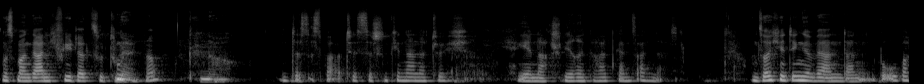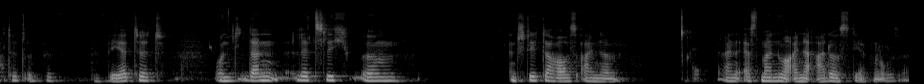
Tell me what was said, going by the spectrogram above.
muss man gar nicht viel dazu tun. Nee, ne? Genau. Und das ist bei autistischen Kindern natürlich je nach Schweregrad ganz anders. Und solche Dinge werden dann beobachtet und be bewertet. Und dann letztlich ähm, entsteht daraus eine eine, erstmal nur eine ADOS-Diagnose,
